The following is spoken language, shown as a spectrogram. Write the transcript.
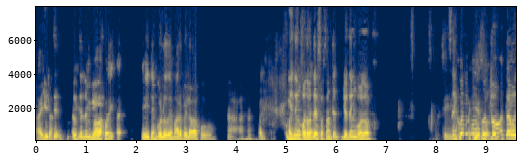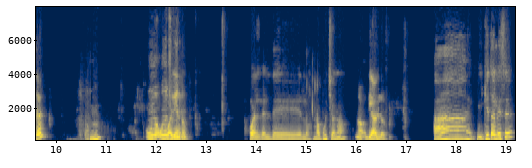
ahí está. te- usted lo abajo ahí, ahí tengo lo de Marvel abajo. Yo tengo dos de esos antes. Yo tengo dos. Sí, ¿Sabes cuál me hasta ahora? ¿Mm? Uno, uno ¿Cuál? chileno. ¿Cuál? El de los mapuchos, ¿no? No, Diablo. Ah, ¿y qué tal ese?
